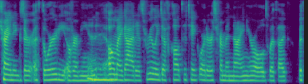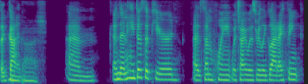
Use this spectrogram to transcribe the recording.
trying to exert authority over me and mm. oh my god it's really difficult to take orders from a 9-year-old with a with a oh gun. Oh gosh. Um and then he disappeared at some point which I was really glad. I think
